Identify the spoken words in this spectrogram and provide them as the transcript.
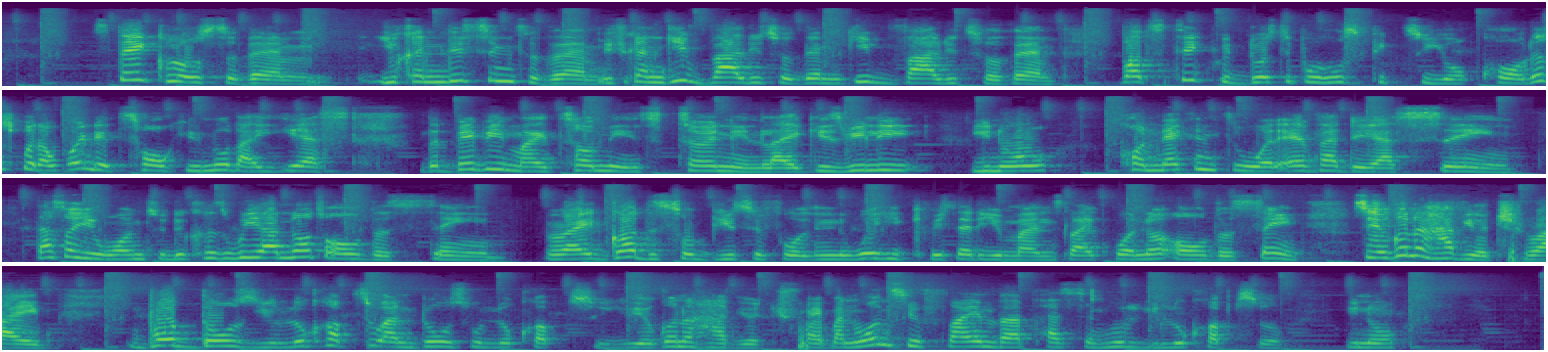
stay close to them. You can listen to them. If you can give value to them, give value to them. But stick with those people who speak to your core. Those people that when they talk, you know that yes, the baby in my tummy is turning, like is really, you know, connecting to whatever they are saying. That's what you want to do because we are not all the same, right? God is so beautiful in the way He created humans. Like we're not all the same. So you're gonna have your tribe, both those you look up to and those who look up to you. You're gonna have your tribe, and once you find that person who you look up to, you know,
